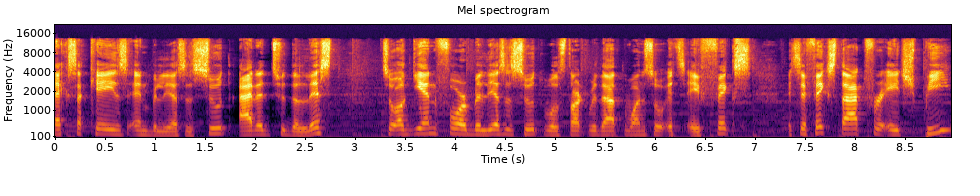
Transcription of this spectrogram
Hexacase, and Belieza's suit added to the list. So again, for Belieza's suit, we'll start with that one. So it's a fix. It's a fixed stat for HP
